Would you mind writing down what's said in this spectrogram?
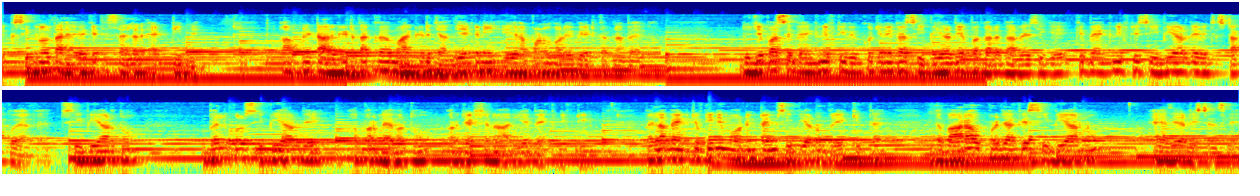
ਇੱਕ ਸਿਗਨਲ ਤਾਂ ਹੈਗਾ ਕਿ ਇੱਥੇ ਸੈਲਰ ਐਕਟਿਵ ਨੇ। ਆਪਣੇ ਟਾਰਗੇਟ ਤੱਕ ਮਾਰਕੀਟ ਜਾਂਦੀ ਹੈ ਕਿ ਨਹੀਂ, ਇਹ ਆਪਾਂ ਨੂੰ ਹਲੇ ਵੇਟ ਕਰਨਾ ਪਏਗਾ। ਦੂਜੇ ਪਾਸੇ ਬੈਂਕ ਨਿਫਟੀ ਵੇਖੋ, ਜਿਵੇਂ ਕਿ ਸੀਪੀਆਰ ਦੀ ਆਪਾਂ ਗੱਲ ਕਰ ਰਹੇ ਸੀਗੇ ਕਿ ਬੈਂਕ ਨਿਫਟੀ ਸੀਪੀਆਰ ਦੇ ਵਿੱਚ ਸਟਕ ਹੋਇਆ ਪਿਆ। ਸੀਪੀਆਰ ਤੋਂ ਬਿਲਕੁਲ ਸੀਪੀਆਰ ਦੇ ਅਪਰ ਲੈਵਲ ਤੋਂ ਰਿਜੈਕਸ਼ਨ ਆ ਰਹੀ ਹੈ ਬੈਂਕ ਨਿਫਟੀ ਨੂੰ। ਪਹਿਲਾਂ ਬੈਂਕ ਨਿਫਟੀ ਨੇ ਮਾਰਨਿੰਗ ਟਾਈਮ ਸੀਪੀਆਰ ਨੂੰ ਬ੍ਰੇਕ ਕੀਤਾ ਹੈ। ਦੁਬਾਰਾ ਉੱਪਰ ਜਾ ਕੇ ਸੀਪੀਆਰ ਨੂੰ ਐਜ਼ ਅ ਰੈਜ਼ਿਸਟੈਂਸ ਲੈ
